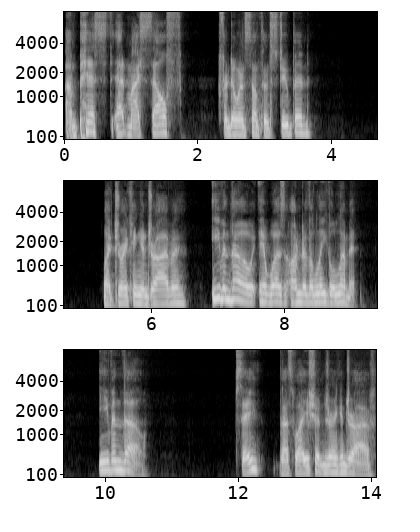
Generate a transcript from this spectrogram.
I'm pissed at myself for doing something stupid, like drinking and driving even though it was under the legal limit. Even though. See, that's why you shouldn't drink and drive.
